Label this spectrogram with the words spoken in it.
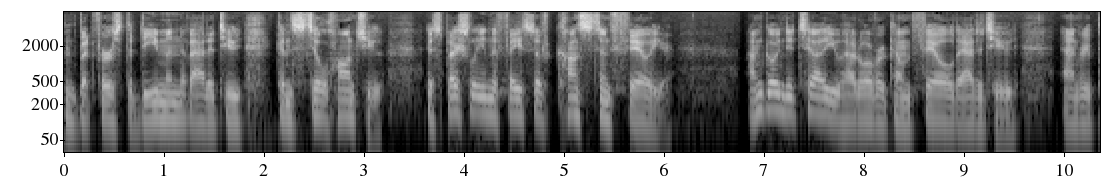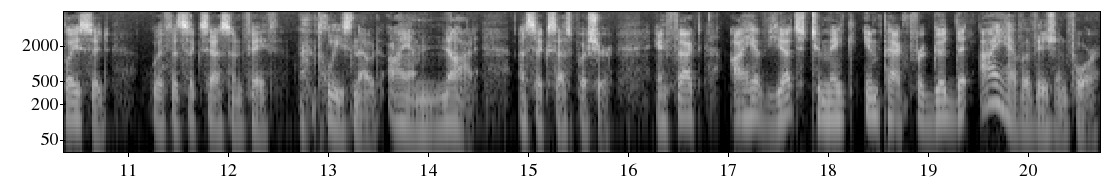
But first, the demon of attitude can still haunt you, especially in the face of constant failure. I'm going to tell you how to overcome failed attitude and replace it with a success in faith. Please note, I am not a success pusher. In fact, I have yet to make impact for good that I have a vision for.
